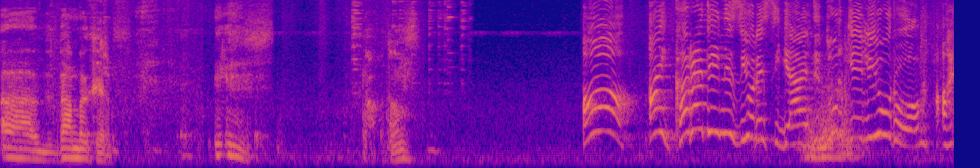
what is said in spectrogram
Aa, ben bakarım. Pardon. Aa, ay Yöresi geldi. Dur geliyorum. Ay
